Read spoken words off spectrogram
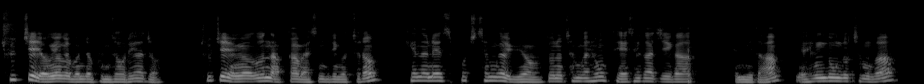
출제 영역을 먼저 분석을 해야죠. 출제 영역은 아까 말씀드린 것처럼 캐넌의 스포츠 참가 유형 또는 참가 형태 세 가지가 됩니다. 예 행동적 참가,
